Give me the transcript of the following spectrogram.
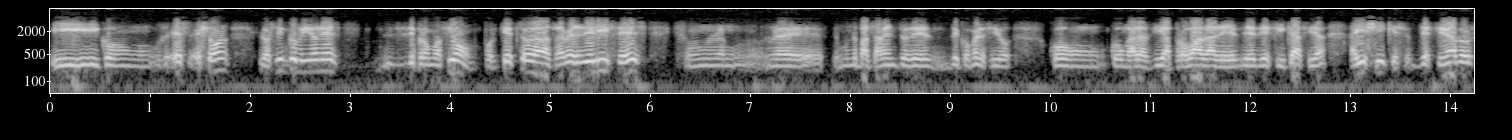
y con son los 5 millones de promoción, porque esto a través del ICES, un, un, eh, departamento de, comercio con, con garantía probada de, de, eficacia, ahí sí que destinados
